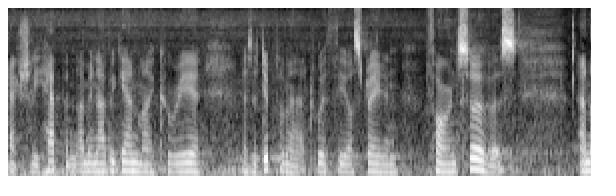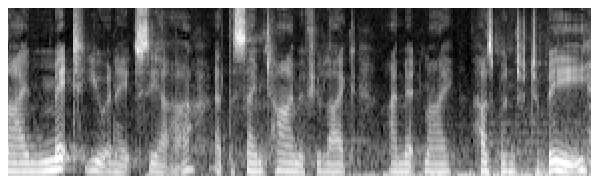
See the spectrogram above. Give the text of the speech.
actually happened. I mean, I began my career as a diplomat with the Australian Foreign Service, and I met UNHCR at the same time, if you like, I met my husband to be.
